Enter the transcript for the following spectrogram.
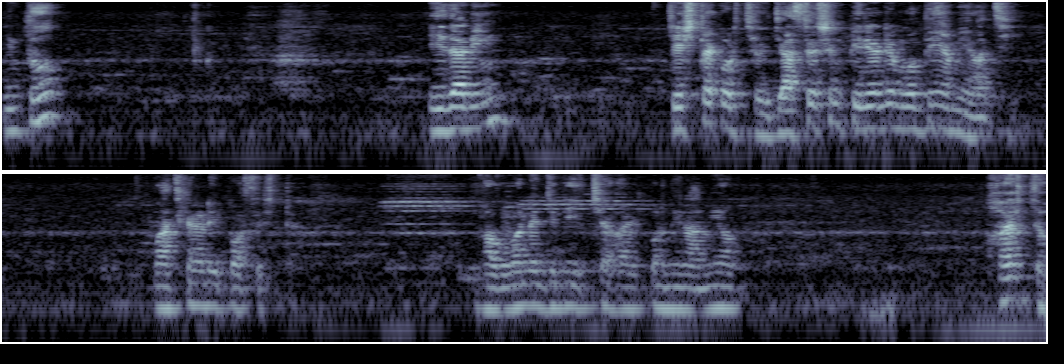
কিন্তু ইদানিং চেষ্টা করছি, ওই জাস্টেশন পিরিয়ডের মধ্যেই আমি আছি। মাঝখানের এই প্রসেসটা ভগবানের যদি ইচ্ছা হয়, কোনোদিন আমিও হয়তো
